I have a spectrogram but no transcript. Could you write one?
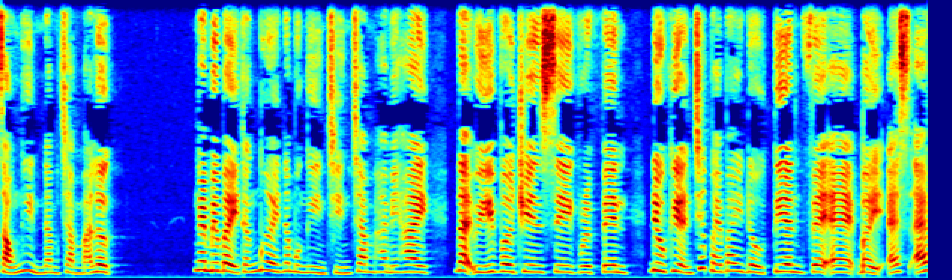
6.500 mã lực. Ngày 17 tháng 10 năm 1922, Đại úy Virgin C. Griffin điều khiển chiếc máy bay đầu tiên VE-7SF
